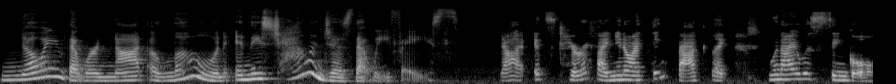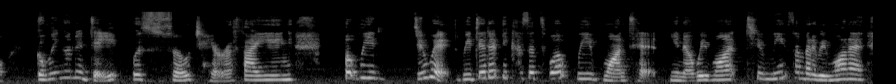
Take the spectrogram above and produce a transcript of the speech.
knowing that we're not alone in these challenges that we face. Yeah, it's terrifying. You know, I think back like when I was single, going on a date was so terrifying, but we do it. We did it because it's what we wanted. You know, we want to meet somebody, we want to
